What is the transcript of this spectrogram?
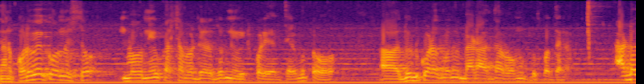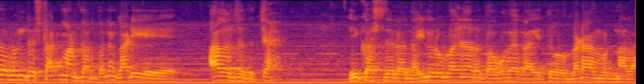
ನಾನು ಕೊಡಬೇಕು ಅನ್ನಿಸ್ತು. ನೀವು ಕಷ್ಟಪಟ್ಟಿರೋದು ನೀವು ಇಟ್ಕೊಳ್ಳಿ ಅಂತ ಹೇಳ್ಬಿಟ್ಟು ದುಡ್ಡು ಕೊಡೋಕೆ ಬಂದ್ರೆ ಬೇಡ ಅಂತ ಬಂದು ಕೂತ್ಕೋತಾರೆ ಆಟೋದಲ್ಲಿ ಬಂದು ಸ್ಟಾರ್ಟ್ ಮಾಡ್ತಾ ಇರ್ತಾನೆ ಗಾಡಿ ಆಗನ್ಸುತ್ತೆ ಛೇ. ಈ ಕಷ್ಟದಲ್ಲಿ ಒಂದು ಐನೂರು ರೂಪಾಯಿ ಏನಾದ್ರು ತೊಗೋಬೇಕಾಗಿತ್ತು ಬೇಡ ಅಂದ್ಬಿಟ್ನಲ್ಲ.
